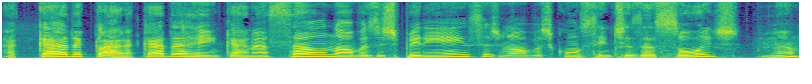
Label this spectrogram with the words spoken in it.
A cada, claro, a cada reencarnação, novas experiências, novas conscientizações, né?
